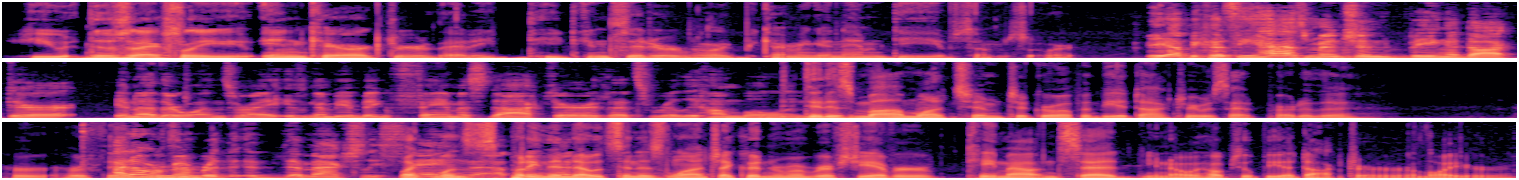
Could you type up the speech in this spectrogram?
he this is actually in character that he he'd consider like becoming an MD of some sort. Yeah, because he has mentioned being a doctor in other ones, right? He's going to be a big famous doctor that's really humble. And did his mom want him to grow up and be a doctor? Was that part of the her her thing. I don't remember th- them actually like when that. putting the but- notes in his lunch. I couldn't remember if she ever came out and said, you know, we hope you'll be a doctor or a lawyer.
